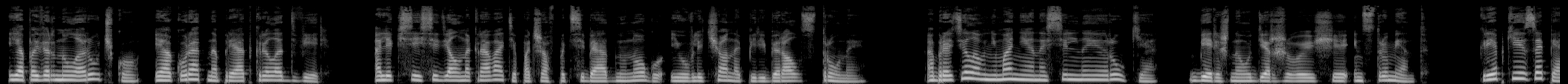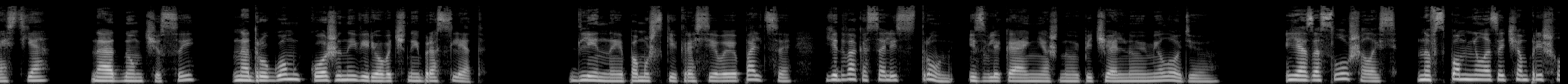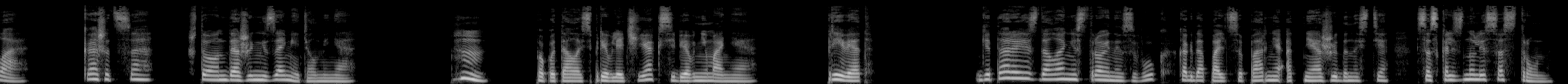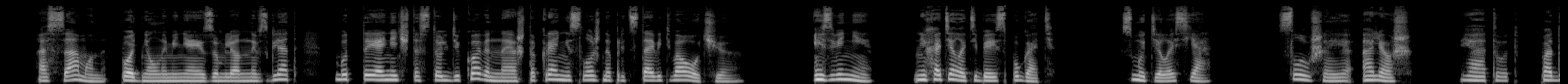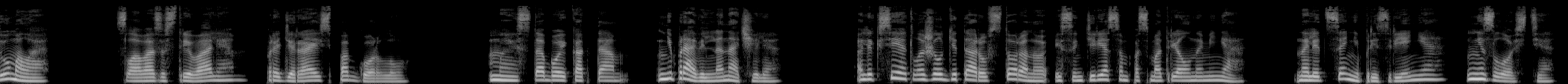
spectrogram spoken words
Я повернула ручку и аккуратно приоткрыла дверь. Алексей сидел на кровати, поджав под себя одну ногу и увлеченно перебирал струны. Обратила внимание на сильные руки, бережно удерживающие инструмент. Крепкие запястья, на одном часы, на другом кожаный веревочный браслет. Длинные по-мужски красивые пальцы едва касались струн, извлекая нежную печальную мелодию. Я заслушалась, но вспомнила, зачем пришла. Кажется, что он даже не заметил меня. «Хм», — попыталась привлечь я к себе внимание. «Привет». Гитара издала нестройный звук, когда пальцы парня от неожиданности соскользнули со струн, а сам он поднял на меня изумленный взгляд, будто я нечто столь диковинное, что крайне сложно представить воочию. «Извини, не хотела тебя испугать», — смутилась я. «Слушай, Алёш, я тут подумала...» Слова застревали, продираясь по горлу. «Мы с тобой как-то неправильно начали». Алексей отложил гитару в сторону и с интересом посмотрел на меня. На лице ни презрения, ни злости.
